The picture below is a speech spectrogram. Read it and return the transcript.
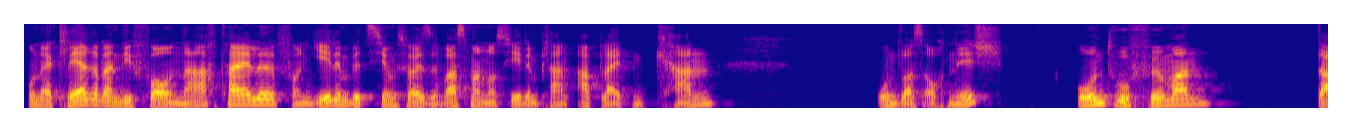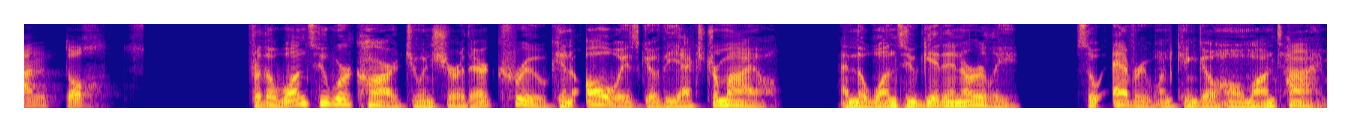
und erkläre dann die Vor- und Nachteile von jedem, beziehungsweise was man aus jedem Plan ableiten kann und was auch nicht und wofür man dann doch. For the ones who work hard to ensure their crew can always go the extra mile and the ones who get in early so everyone can go home on time,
